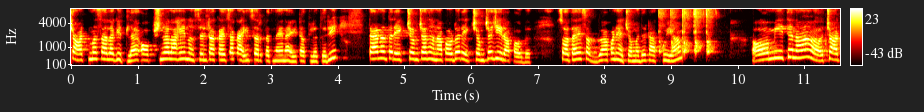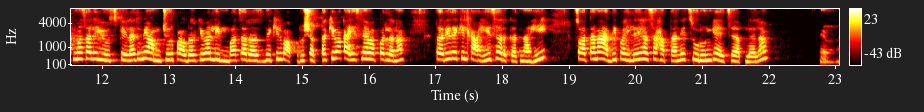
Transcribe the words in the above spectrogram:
चाट मसाला घेतलाय ऑप्शनल आहे नसेल टाकायचा काहीच हरकत नाही नाही टाकलं तरी. त्यानंतर एक चमचा धना पावडर एक चमचा जिरा पावडर सो आता हे सगळं आपण ह्याच्यामध्ये टाकूया. मी इथे ना चाट मसाला यूज केलाय. तुम्ही आमचूर पावडर किंवा लिंबाचा रस देखील वापरू शकता किंवा काहीच नाही वापरलं ना तरी देखील काहीच हरकत नाही. सो आता ना आधी पहिले असं हाताने चुरून घ्यायचं आहे आपल्याला एवढा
